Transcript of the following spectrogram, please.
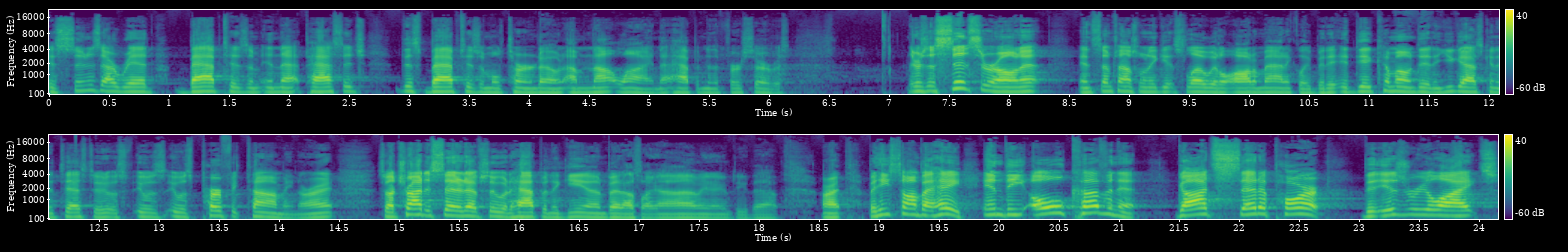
As soon as I read baptism in that passage, this baptism will turn on. I'm not lying. That happened in the first service. There's a sensor on it, and sometimes when it gets low, it'll automatically. But it, it, did come on, didn't it? You guys can attest to it. It was, it was, it was perfect timing, all right? So I tried to set it up so it would happen again, but I was like, I mean, I can do that. All right. But he's talking about, hey, in the old covenant, God set apart the Israelites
